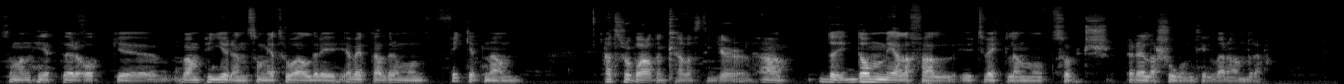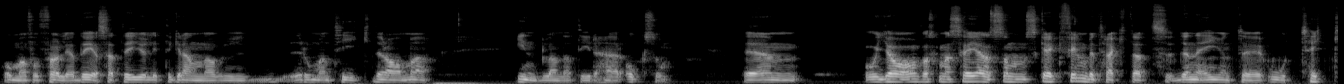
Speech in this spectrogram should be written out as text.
som han heter och eh, vampyren som jag tror aldrig, jag vet aldrig om hon fick ett namn. Jag tror bara att de kallas The Girl. Ja, de, de i alla fall utvecklar något sorts relation till varandra. Och man får följa det. Så att det är ju lite grann av romantik, drama inblandat i det här också. Um, och ja, vad ska man säga? Som skräckfilm betraktat, den är ju inte otäck.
